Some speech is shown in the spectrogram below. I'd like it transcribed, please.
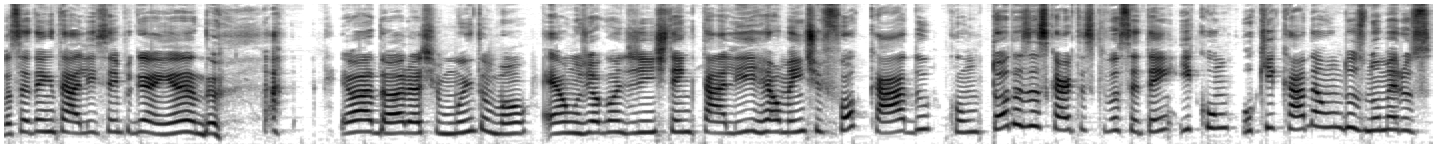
Você tem que estar ali sempre ganhando. Eu adoro, acho muito bom. É um jogo onde a gente tem que estar tá ali realmente focado com todas as cartas que você tem e com o que cada um dos números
